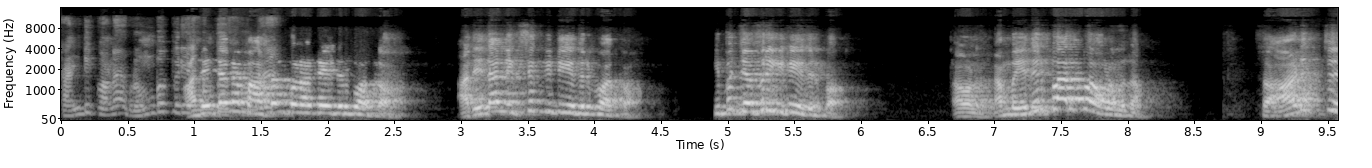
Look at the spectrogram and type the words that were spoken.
கண்டிப்பாண்ணே ரொம்ப பெரிய அதை தான் நம்ம. அசல் போராட்டம் எதிர்பார்த்தோம். அதை தான் நிக்சன் கிட்ட எதிர்பார்த்தோம். இப்ப ஜெஃப்ரி கிட்ட எதிர்பார்த்தோம். அவ்வளவு நம்ம எதிர்பார்ப்பு அவ்வளவுதான். சோ அடுத்து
